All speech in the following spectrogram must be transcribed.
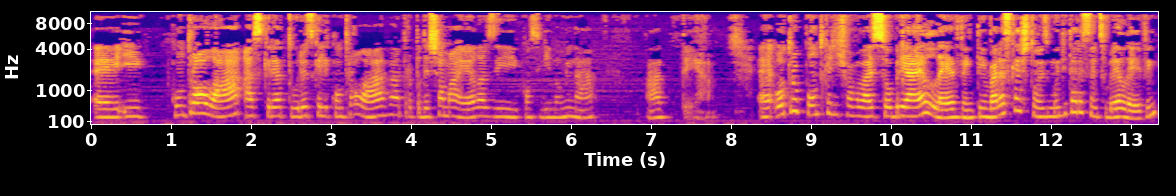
é, e controlar as criaturas que ele controlava para poder chamar elas e conseguir dominar a Terra. É, outro ponto que a gente vai falar é sobre a Eleven. Tem várias questões muito interessantes sobre a Eleven,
